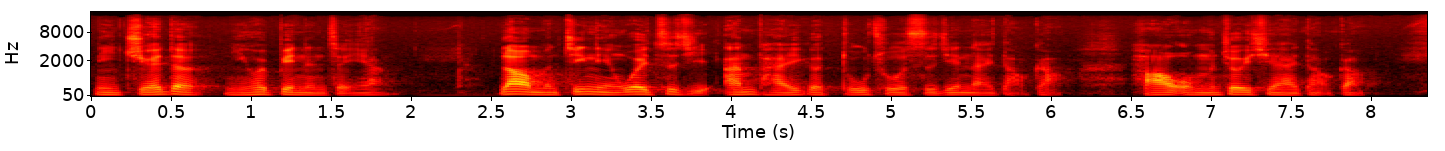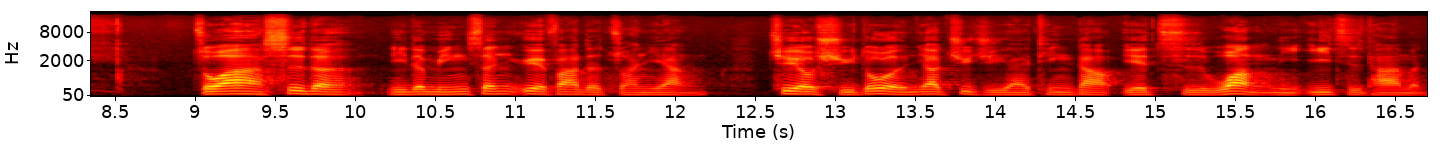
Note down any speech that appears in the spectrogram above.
你觉得你会变成怎样？让我们今年为自己安排一个独处的时间来祷告。好，我们就一起来祷告。主啊，是的，你的名声越发的传扬，却有许多人要聚集来听到，也指望你医治他们。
